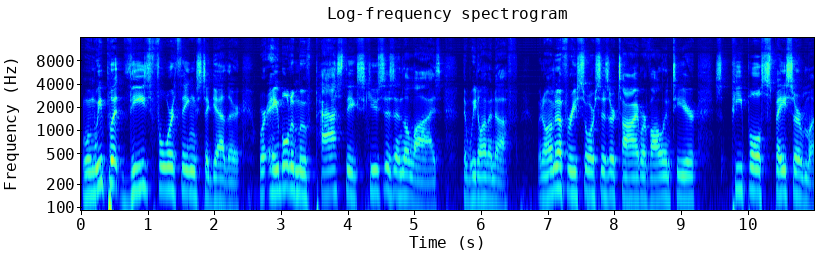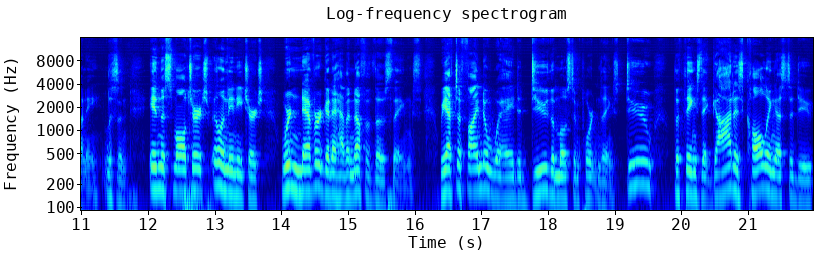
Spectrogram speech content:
When we put these four things together, we're able to move past the excuses and the lies that we don't have enough. We don't have enough resources or time or volunteer people, space, or money. Listen, in the small church, well, in any church, we're never going to have enough of those things. We have to find a way to do the most important things. Do the things that God is calling us to do.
